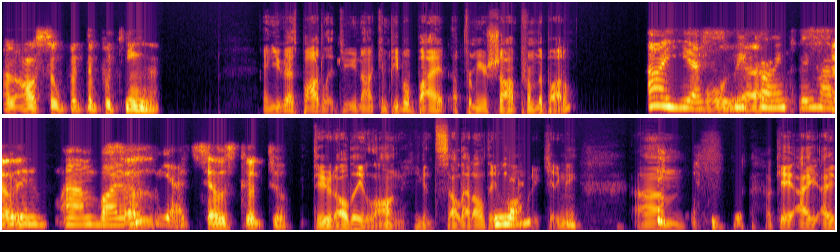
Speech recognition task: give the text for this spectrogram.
and also put the poutine and you guys bottle it, do you not? Can people buy it up from your shop from the bottle? Ah, yes, Oh, we yeah. currently have Sell it it. in um bottles. Sell- Yes. it sells good too Dude, all day long. You can sell that all day Yeah. long. What are you kidding me? Um, okay, I, I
